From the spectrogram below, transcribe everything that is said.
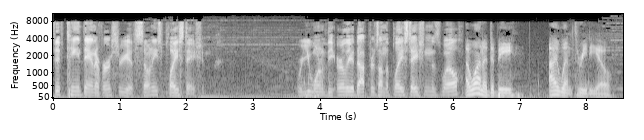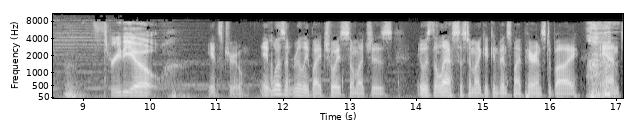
15th anniversary of Sony's PlayStation. Were you one of the early adopters on the PlayStation as well? I wanted to be. I went 3DO. 3DO. It's true. It wasn't really by choice so much as it was the last system I could convince my parents to buy. And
